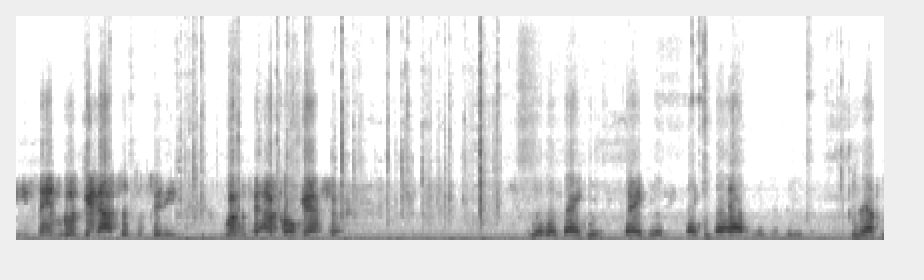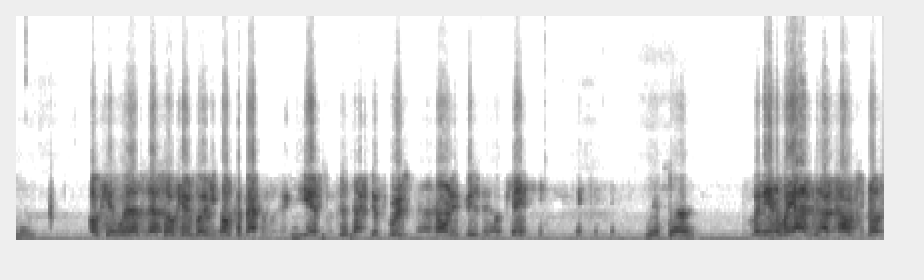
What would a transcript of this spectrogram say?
East St. Louis being our sister city, welcome to our program, sir. Yeah. Well, thank you. Thank you. Thank you for having me this evening. Good afternoon. Okay, well, that's, that's okay, but you're going to come back again, so this is not your first and only visit, okay? Yes, sir. but anyway, I, I talked to, you know,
